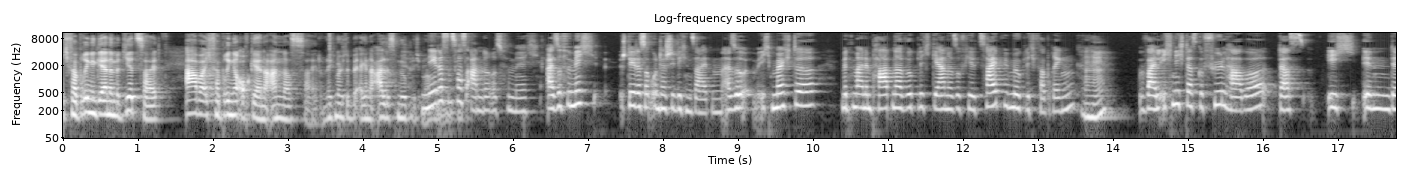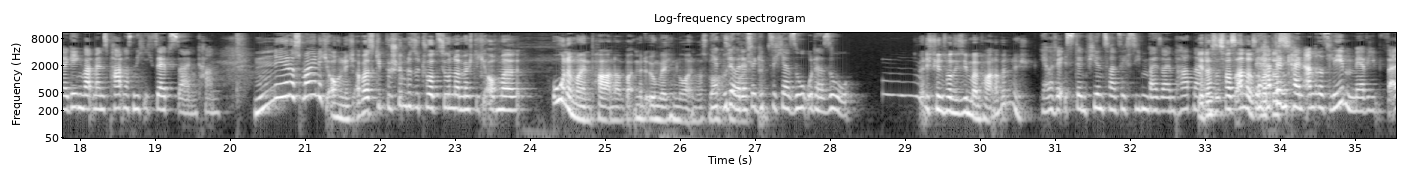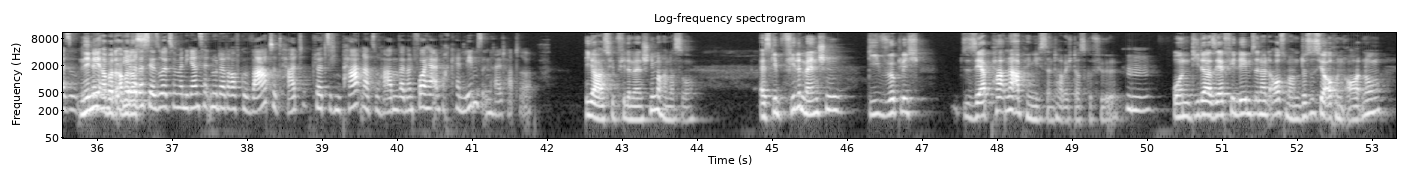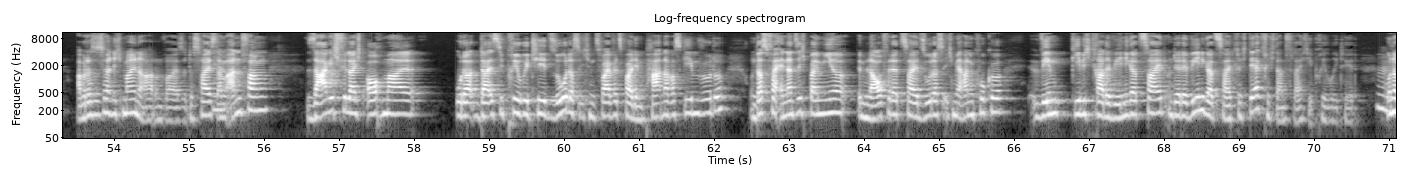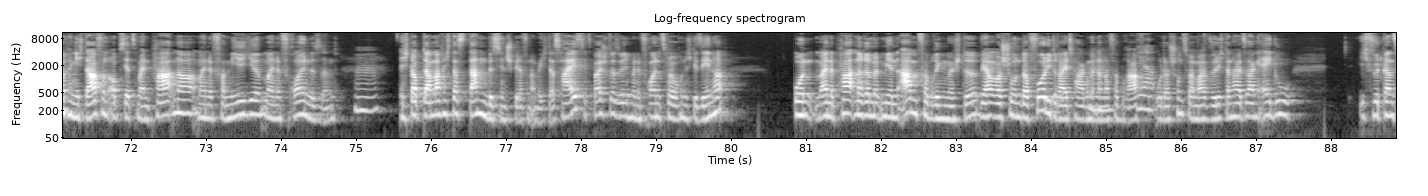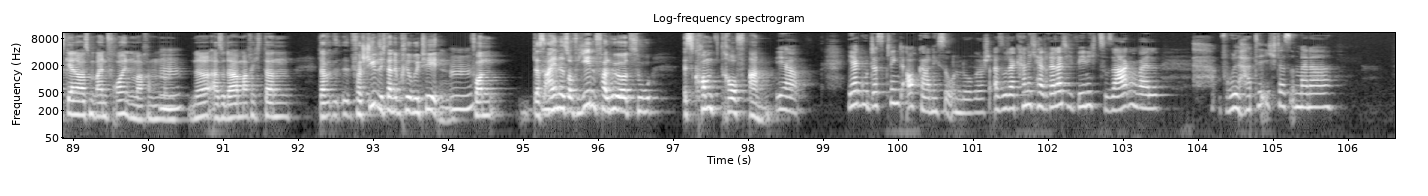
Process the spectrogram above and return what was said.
ich verbringe gerne mit dir Zeit, aber ich verbringe auch gerne anders Zeit und ich möchte gerne alles möglich machen. Nee, das ist was anderes für mich. Also für mich steht das auf unterschiedlichen Seiten. Also ich möchte mit meinem Partner wirklich gerne so viel Zeit wie möglich verbringen, Mhm. weil ich nicht das Gefühl habe, dass ich in der Gegenwart meines Partners nicht ich selbst sein kann. Nee, das meine ich auch nicht. Aber es gibt bestimmte Situationen, da möchte ich auch mal ohne meinen Partner mit irgendwelchen Leuten was machen. Ja gut, aber das ergibt sich ja so oder so. Wenn ich 24-7 beim Partner bin, nicht. Ja, aber wer ist denn 24-7 bei seinem Partner? Ja, das ist was anderes. Wer aber hat denn kein anderes Leben mehr? Wie, also Nee, nee, aber- aber wäre das- das ja so, als wenn man die ganze Zeit nur darauf gewartet hat, plötzlich einen Partner zu haben, weil man vorher einfach keinen Lebensinhalt hatte. Ja, es gibt viele Menschen, die machen das so. Es gibt viele Menschen, die wirklich sehr partnerabhängig sind, habe ich das Gefühl. Mhm. Und die da sehr viel Lebensinhalt ausmachen. Das ist ja auch in Ordnung, aber das ist halt nicht meine Art und Weise. Das heißt, Ja. am Anfang sage ich vielleicht auch mal, oder da ist die Priorität so, dass ich im Zweifelsfall dem Partner was geben würde. Und das verändert sich bei mir im Laufe der Zeit so, dass ich mir angucke, wem gebe ich gerade weniger Zeit und der, der weniger Zeit kriegt, der kriegt dann vielleicht die Priorität. Unabhängig davon, ob es jetzt mein Partner, meine Familie, meine Freunde sind. Ich glaube, da mache ich das dann ein bisschen später von abhängig. Das heißt, jetzt beispielsweise, wenn ich meine Freunde zwei Wochen nicht gesehen habe und meine Partnerin mit mir einen Abend verbringen möchte, wir haben aber schon davor die drei Tage miteinander verbracht Ja. oder schon zweimal, würde ich dann halt sagen, ey du, ich würde ganz gerne was mit meinen Freunden machen. Mhm. Und, ne, also da mache ich dann, da verschieben sich dann die Prioritäten Mhm. von das eine ist auf jeden Fall höher zu, es kommt drauf an. Ja. Ja, gut, das klingt auch gar nicht so unlogisch. Also da kann ich halt relativ wenig zu sagen, weil wohl hatte ich das in meiner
